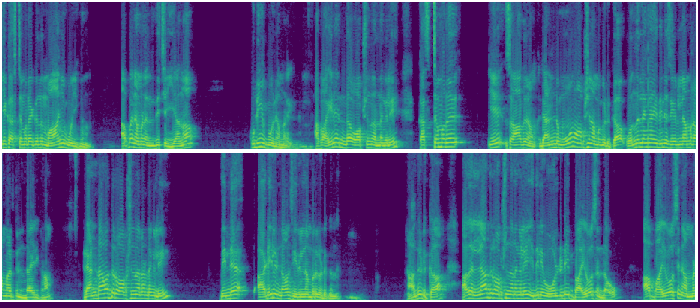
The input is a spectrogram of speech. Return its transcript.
ഈ കസ്റ്റമറേക്ക് ഒന്ന് മാഞ്ഞു പോയിക്കുന്നു അപ്പൊ നമ്മൾ എന്ത് ചെയ്യാന്ന? കുടുങ്ങി നമ്മൾ. അപ്പൊ അതിനെന്താ ഓപ്ഷൻ എന്ന് പറഞ്ഞെങ്കിൽ കസ്റ്റമർ ഈ സാധനം രണ്ട് മൂന്ന് ഓപ്ഷൻ നമുക്ക് എടുക്കാം. ഒന്നല്ലെങ്കിൽ ഇതിന്റെ സീരിയൽ നമ്പർ നമ്മുടെ ഉണ്ടായിരിക്കണം. രണ്ടാമത്തെ ഒരു ഓപ്ഷൻ എന്ന് പറഞ്ഞിട്ടുണ്ടെങ്കിൽ ഇതിന്റെ അടിയിലുണ്ടാവും സീരിയൽ നമ്പർ എടുക്കുന്നത്. അത് എടുക്കുക. അതല്ലാത്തൊരു ഓപ്ഷൻ എന്നാണെങ്കിൽ ഇതിൽ ഓൾറെഡി ബയോസ് ഉണ്ടാവും. ആ ബയോസ് നമ്മൾ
